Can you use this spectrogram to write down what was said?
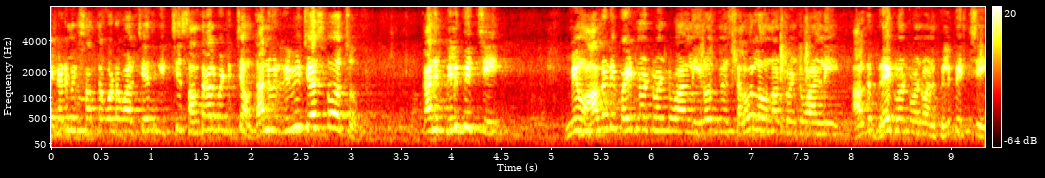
అకాడమిక్స్ అంతా కూడా వాళ్ళ చేతికి ఇచ్చి సంతకాలు పెట్టి ఇచ్చాం దాన్ని మీరు రివ్యూ చేసుకోవచ్చు. కానీ పిలిపించి మేము ఆల్రెడీ బయట ఉన్నటువంటి వాళ్ళని ఈరోజు మేము సెలవుల్లో ఉన్నటువంటి వాళ్ళని ఆల్రెడీ బ్రేక్ ఉన్నటువంటి వాళ్ళని పిలిపించి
